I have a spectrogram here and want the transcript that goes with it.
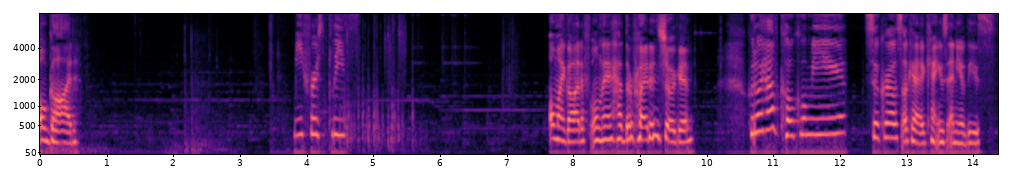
Oh god. Me first, please. Oh my god, if only I had the Raiden Shogun. Who do I have? Kokomi? Sucrose? Okay, I can't use any of these.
